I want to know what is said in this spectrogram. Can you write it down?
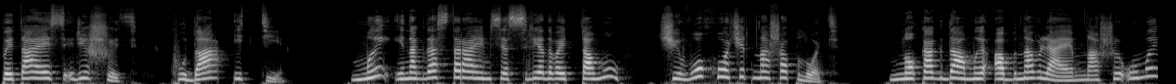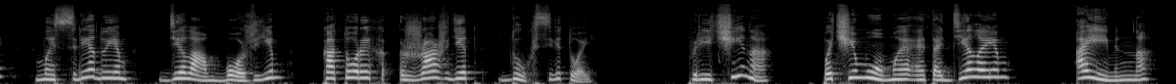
пытаясь решить, куда идти. Мы иногда стараемся следовать тому, чего хочет наша плоть, но когда мы обновляем наши умы, мы следуем делам Божьим, которых жаждет Дух Святой. Причина, почему мы это делаем, а именно,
